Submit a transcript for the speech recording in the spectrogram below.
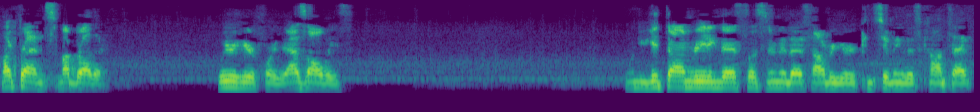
My friends, my brother, we're here for you as always. When you get done reading this, listening to this, however you're consuming this content,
